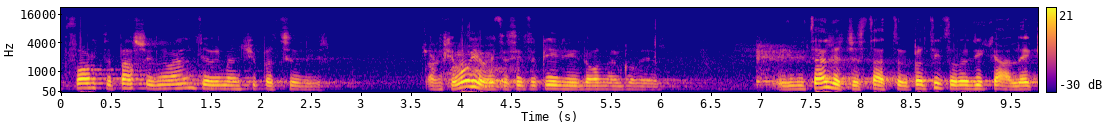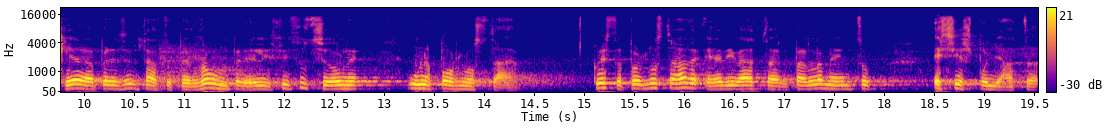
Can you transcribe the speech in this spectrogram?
forte passo in avanti all'emancipazionismo. Anche voi avete, siete pieni di donne al governo. In Italia c'è stato il Partito Radicale che aveva presentato per rompere l'istituzione una pornostar. Questa pornostar è arrivata al Parlamento e si è spogliata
